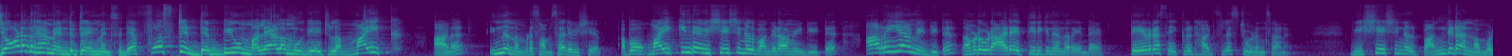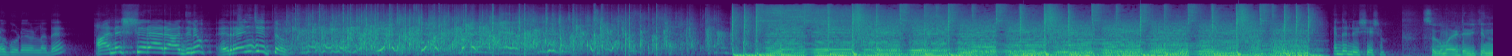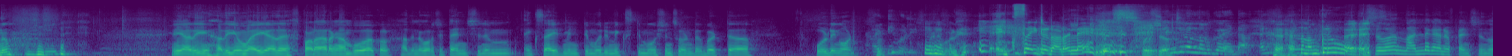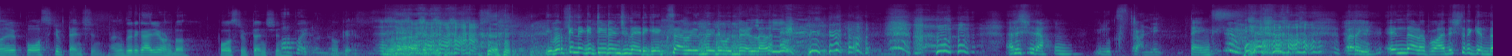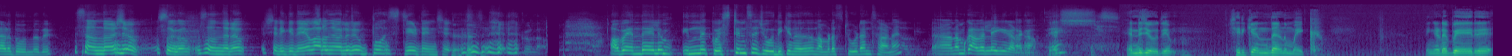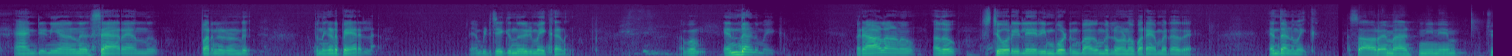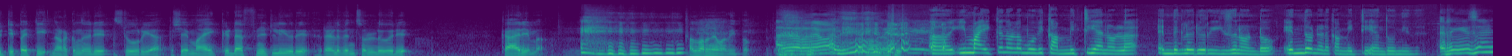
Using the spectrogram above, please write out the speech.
John Abraham എന്റർടൈൻമെന്റ്സിന്റെ first debut Malayalam movie ആയിട്ടുള്ള mic ആണ് ഇന്ന് നമ്മുടെ സംസാര വിഷയം. അപ്പോൾ മൈക്കിന്റെ വിശേഷങ്ങൾ പങ്കിടാൻ വേണ്ടിയിട്ട് അറിയാൻ വേണ്ടിയിട്ട് നമ്മുടെ കൂടെ ആരാ എത്തിയിരിക്കുന്നതെന്ന് അറിയണ്ടേ? തേവര സീക്രട്ട് ഹാർട്സിലെ സ്റ്റുഡൻസ് ആണ്. വിശേഷങ്ങൾ പങ്കിടാൻ നമ്മുടെ കൂടെ ഉള്ളത് അനശ്വര രാജനും രഞ്ജിത്തും. എന്തുണ്ട് വിശേഷം? സുഖമായിട്ടിരിക്കുന്നു. ഇനി അധികം അധികം വൈകാതെ പടം ഇറങ്ങാൻ പോവുക അതിന്റെ അതിന്റെ കുറച്ച് ടെൻഷനും എക്സൈറ്റ്മെന്റും ഒരു മിക്സ്ഡ് ഇമോഷൻസും ഉണ്ട്. ബട്ട് ഹോൾഡിംഗ് ഓൺ എക്സൈറ്റഡ് ആണല്ലേ നമുക്ക് വേണ്ട. നമുക്കൊരു നല്ല kind of tension positive tension അങ്ങനത്തെ ഒരു കാര്യമുണ്ടോ? പോസിറ്റീവ് ടെൻഷൻ ഓക്കെ ഇവർക്ക് നെഗറ്റീവ് ടെൻഷൻ ആയിരിക്കും എക്സാം എഴുതുന്നതിന് മുന്നേ ഉള്ളതല്ലേ Anaswara you look stunning thanks പറയ് എന്താണ് ഇപ്പോൾ അനുശ്രീക്ക് എന്താണ് തോന്നുന്നത്? സന്തോഷം സുഖം സുന്ദരം. ശരിക്കും ഇതേ പറഞ്ഞ പോലെ ഒരു പോസിറ്റീവ് ടെൻഷൻ അപ്പോൾ എന്തായാലും ഇന്ന് ക്വസ്റ്റ്യൻസ് ചോദിക്കുന്നത് നമ്മുടെ സ്റ്റുഡൻസ് ആണ്. നമുക്ക് അവരിലേക്ക് കിടക്കാം? എന്റെ ചോദ്യം ശരിക്കും എന്താണ് മൈക്ക്? നിങ്ങളുടെ പേര് ആന്റണിയാണ് സാറ എന്ന് പറഞ്ഞിട്ടുണ്ട്. അപ്പം നിങ്ങളുടെ പേരല്ല. ഞാൻ പിടിച്ചേക്കുന്ന ഒരു മൈക്കാണ്. അപ്പം എന്താണ് മൈക്ക്? ഒരാളാണോ. അതോ സ്റ്റോറിയിലെ ഒരു ഇമ്പോർട്ടന്റ് ഭാഗം വല്ലതാണോ പറയാൻ പറ്റാതെ? എന്താണ് മൈക്ക്? സാറെ മാറ്റിനെയും ചുറ്റിപ്പറ്റി നടക്കുന്ന ഒരു സ്റ്റോറിയാണ് പക്ഷേ മൈക്ക് ഡെഫിനറ്റ്ലി ഒരു റെലവൻസ് ഉള്ള ഒരു കാര്യമാണ് അത് പറഞ്ഞാൽ മതി ഇപ്പം. അത് പറഞ്ഞാൽ മതി. ഈ മൈക്ക് എന്നുള്ള മൂവി കമ്മിറ്റ് ചെയ്യാനുള്ള എന്തെങ്കിലും ഒരു റീസൺ ഉണ്ടോ? എന്തുകൊണ്ടാണ് കമ്മിറ്റ് ചെയ്യാൻ തോന്നിയത്? Reason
